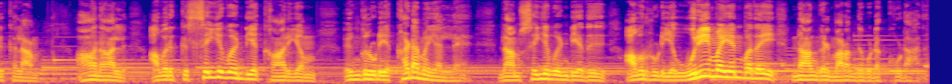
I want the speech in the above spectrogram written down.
இருக்கலாம். ஆனால் அவருக்கு செய்ய வேண்டிய காரியம் எங்களுடைய கடமை அல்ல. நாம் செய்ய வேண்டியது அவர்களுடைய உரிமை என்பதை நாங்கள் மறந்துவிடக்கூடாது.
